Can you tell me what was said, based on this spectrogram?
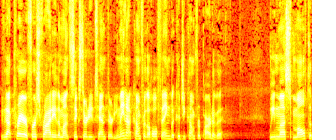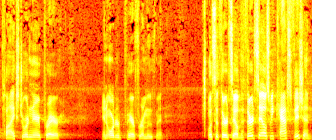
We've got prayer first Friday of the month, 6:30 to 10:30. You may not come for the whole thing, but could you come for part of it? We must multiply extraordinary prayer in order to prepare for a movement. What's the third sail? The third sail is we cast vision.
